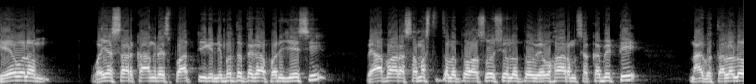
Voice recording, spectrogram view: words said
కేవలం వైఎస్ఆర్ కాంగ్రెస్ పార్టీకి నిబద్ధతగా పనిచేసి వ్యాపార సంస్థలతో అసోసియేలతో వ్యవహారం చక్కబెట్టి నాకు తలలో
